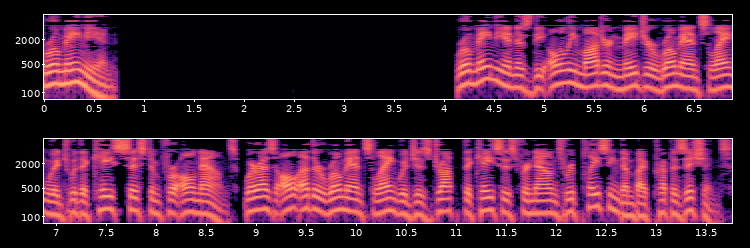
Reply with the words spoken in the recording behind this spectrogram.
Romanian Romanian is the only modern major Romance language with a case system for all nouns, whereas all other Romance languages dropped the cases for nouns replacing them by prepositions.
